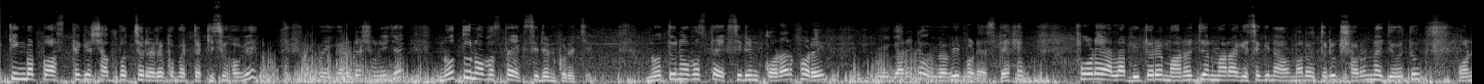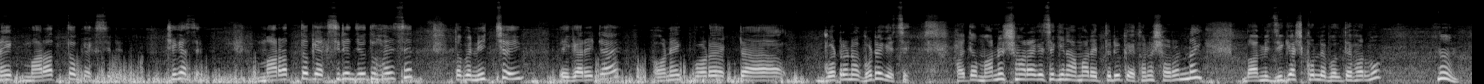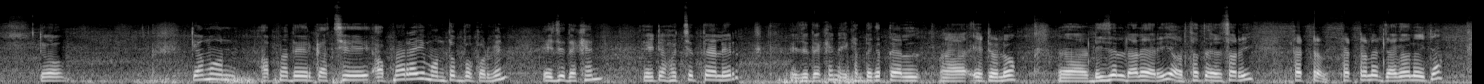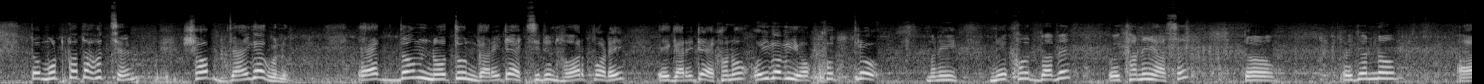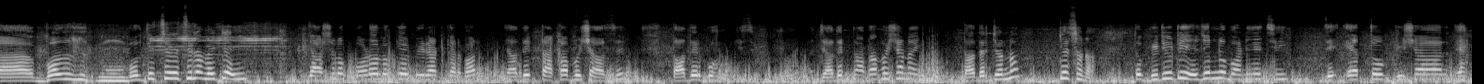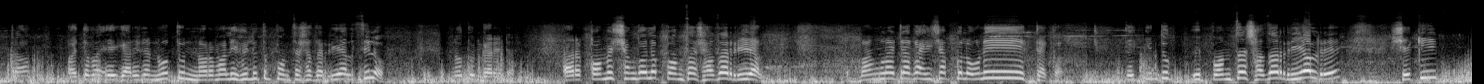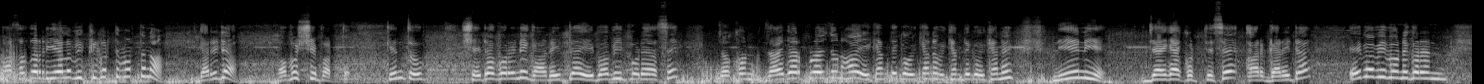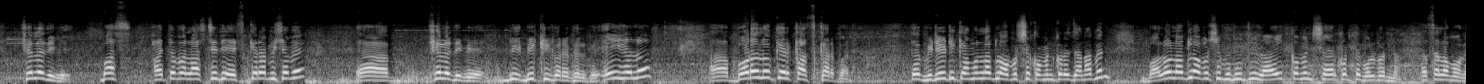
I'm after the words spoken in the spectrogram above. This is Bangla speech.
কিংবা পাঁচ থেকে সাত বছর এরকম একটা কিছু হবে। এই গাড়িটা শুনি যে নতুন অবস্থায় অ্যাক্সিডেন্ট করেছে। নতুন অবস্থায় অ্যাক্সিডেন্ট করার পরে এই গাড়িটা ওইভাবেই পড়ে আছে। দেখেন, পড়ে আলা, ভিতরে মানুষজন মারা গেছে কিনা, আমার অতটুকু স্মরণ নাই, যেহেতু অনেক মারাত্মক অ্যাক্সিডেন্ট ঠিক আছে? মারাত্মক অ্যাক্সিডেন্ট যেহেতু হয়েছে, তবে নিশ্চয়ই এই গাড়িটায় অনেক বড় একটা ঘটনা ঘটে গেছে। হয়তো মানুষ মারা গেছে কিনা আমার এতটুকু এখনও স্মরণ নাই, বা আমি জিজ্ঞেস করলে বলতে পারব। হুম? তো কেমন আপনাদের কাছে আপনারাই মন্তব্য করবেন? এই যে দেখেন এইটা হচ্ছে তেলের, এই যে দেখেন, এখান থেকে তেল এটা হলো ডিজেল ডালে আরই অর্থাৎ সরি পেট্রোল পেট্রোলের জায়গা হলো এটা। তো মোট কথা হচ্ছে, সব জায়গাগুলো একদম নতুন গাড়িটা অ্যাক্সিডেন্ট হওয়ার পরে এই গাড়িটা এখনও ওইভাবেই অক্ষুদ্র মানে নিখুঁতভাবে ওইখানেই আছে। তো ওই জন্য বল, বলতে চেয়েছিলাম এটাই যে আসলে বড় লোকের বিরাট কারবার, যাদের টাকা পয়সা আছে তাদের বহু কিছু। যাদের টাকা পয়সা নাই তাদের জন্য কিছু না। তো ভিডিওটি এই জন্য বানিয়েছি যে এত বিশাল একটা, হয়তোবা এই গাড়িটা নতুন নর্মালি হইলে তো পঞ্চাশ হাজার রিয়াল ছিল, নতুন গাড়িটা। আর কমের সঙ্গে হলো পঞ্চাশ হাজার রিয়াল। বাংলা টাকা হিসাব করলে অনেক টাকা। তো কিন্তু এই পঞ্চাশ হাজার রিয়াল রে, সে কি পাঁচ হাজার রিয়ালও বিক্রি করতে পারতো না? গাড়িটা অবশ্যই পারতো। কিন্তু সেটা করেনি গাড়িটা এভাবেই পড়ে আছে। যখন জায়গার প্রয়োজন হয়, এখান থেকে ওইখানে, ওইখান থেকে ওইখানে নিয়ে নিয়ে জায়গা করতেছে, আর গাড়িটা এইভাবেই মনে করেন ফেলে দিবে। বাস হয়তো বা লাস্টে দিয়ে স্ক্রাপ হিসাবে ফেলে দিবে বিক্রি করে ফেলবে। এই হলো বড় লোকের কাজ কারবার। তো ভিডিওটি কেমন লাগল অবশ্যই কমেন্ট করে জানাবেন। ভালো লাগল অবশ্যই ভিডিওটি লাইক কমেন্ট শেয়ার করতে বলবেন না। আসসালামু আলাইকুম।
